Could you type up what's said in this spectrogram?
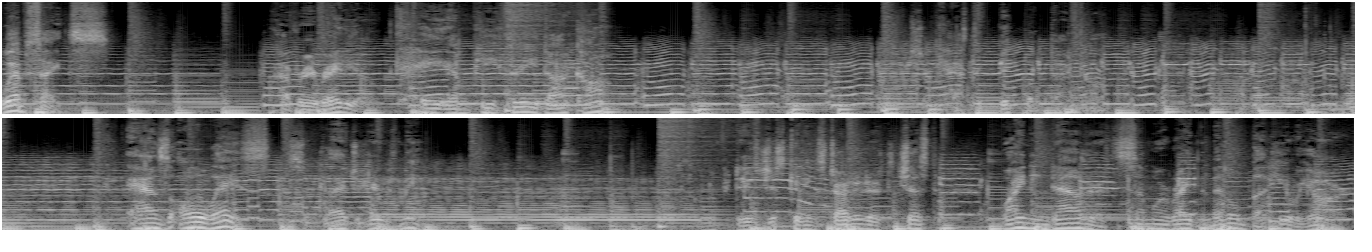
websites, Recovery Radio, KMP3.com, sarcasticbigbook.com. As always, so glad you're here with me. If your day's just getting started or it's just winding down or it's somewhere right in the middle, but here we are.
